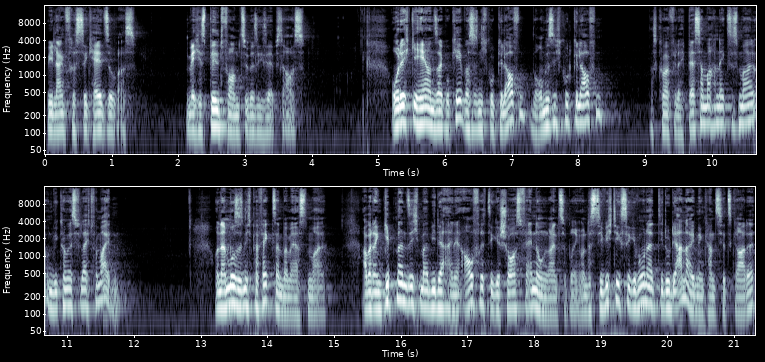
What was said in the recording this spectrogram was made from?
Wie langfristig hält sowas? Welches Bild formt es über sich selbst aus? Oder ich gehe her und sage, okay, was ist nicht gut gelaufen? Warum ist nicht gut gelaufen? Was können wir vielleicht besser machen nächstes Mal und wie können wir es vielleicht vermeiden? Und dann muss es nicht perfekt sein beim ersten Mal. Aber dann gibt man sich mal wieder eine aufrichtige Chance, Veränderungen reinzubringen. Und das ist die wichtigste Gewohnheit, die du dir aneignen kannst jetzt gerade.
